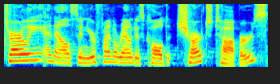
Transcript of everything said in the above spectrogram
Charlie and Allison, your final round is called Chart Toppers.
